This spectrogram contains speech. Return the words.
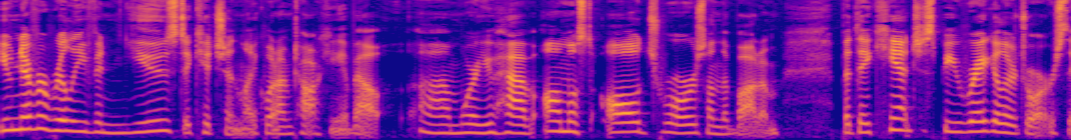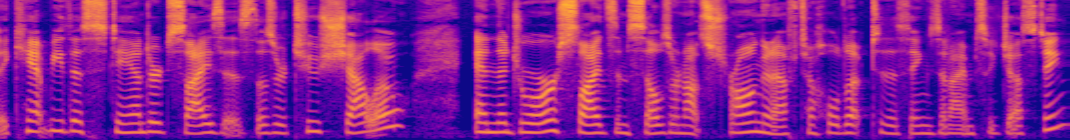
you've never really even used a kitchen like what I'm talking about, um, where you have almost all drawers on the bottom. But they can't just be regular drawers. They can't be the standard sizes. Those are too shallow, and the drawer slides themselves are not strong enough to hold up to the things that I'm suggesting.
